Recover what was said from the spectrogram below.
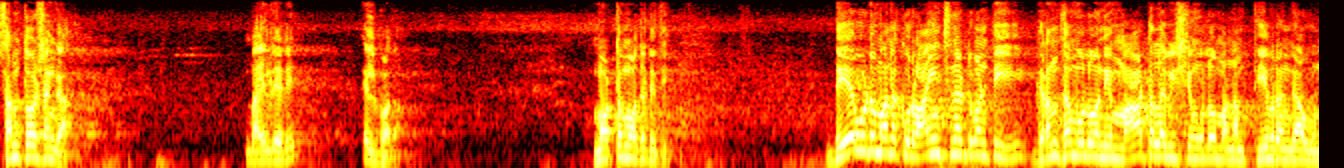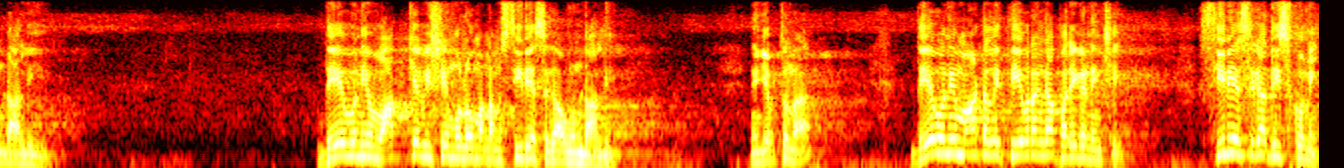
సంతోషంగా. బయలుదేరి వెళ్ళిపోదాం. మొట్టమొదటిది దేవుడు మనకు రాయించినటువంటి గ్రంథములోని మాటల విషయంలో మనం తీవ్రంగా ఉండాలి. దేవుని వాక్య విషయములో మనం సీరియస్గా ఉండాలి. నేను చెప్తున్నా దేవుని మాటల్ని తీవ్రంగా పరిగణించి సీరియస్గా తీసుకొని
